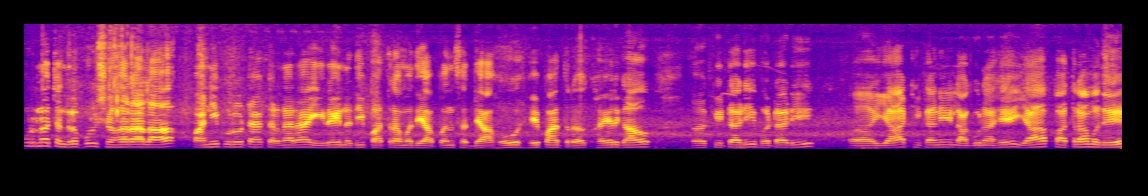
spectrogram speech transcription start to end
संपूर्ण चंद्रपूर शहराला पाणी पुरवठा करणाऱ्या इरे नदी पात्रामध्ये आपण सध्या आहो हे पात्र खैरगाव किटाडी भटाडी या ठिकाणी लागून आहे. या पात्रामध्ये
